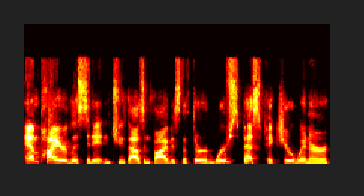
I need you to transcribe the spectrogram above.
Empire listed it in 2005 as the third worst Best Picture winner.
